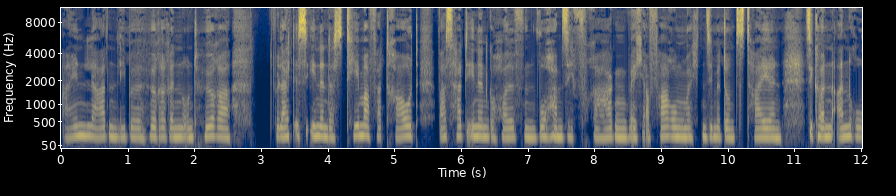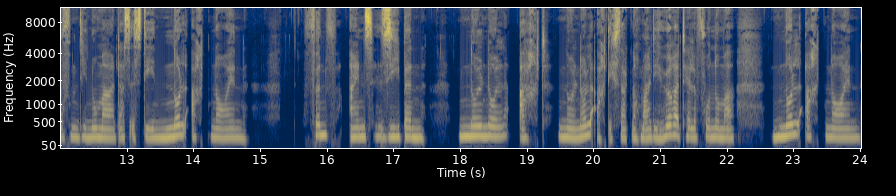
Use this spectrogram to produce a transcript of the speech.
einladen, liebe Hörerinnen und Hörer. Vielleicht ist Ihnen das Thema vertraut. Was hat Ihnen geholfen? Wo haben Sie Fragen? Welche Erfahrungen möchten Sie mit uns teilen? Sie können anrufen. Die Nummer, das ist die 089 517 008 008. Ich sage nochmal die Hörertelefonnummer 089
